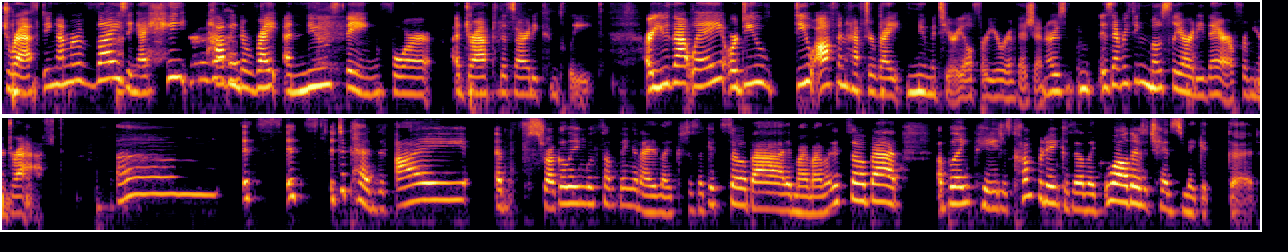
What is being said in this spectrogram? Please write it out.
drafting i'm revising i hate having to write a new thing for a draft that's already complete are you that way or do you do you often have to write new material for your revision or is, is everything mostly already there from your draft Um, it's it's it depends. If I am struggling with something and I like just like it's so bad in my mind, like it's so bad, a blank page is comforting because I'm like, well, there's a chance to make it good.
